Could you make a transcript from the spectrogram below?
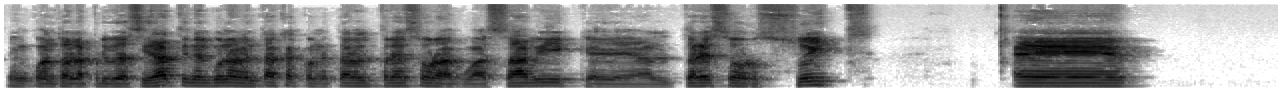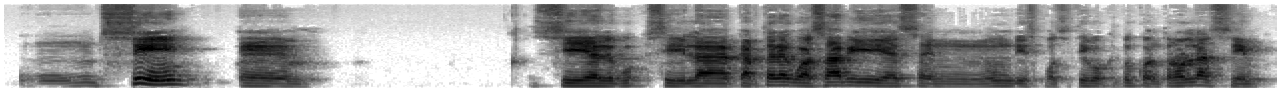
En cuanto a la privacidad, ¿tiene alguna ventaja conectar el Trezor a Wasabi que al Trezor Suite? Eh, sí. Eh, si la cartera Wasabi es en un dispositivo que tú controlas, sí.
